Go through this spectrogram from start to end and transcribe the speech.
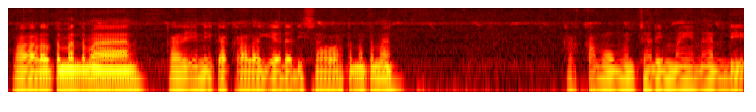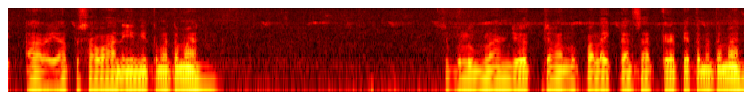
Halo teman-teman. Kali ini kakak lagi ada di sawah teman-teman. Kakak mau mencari mainan di area pesawahan ini teman-teman. Sebelum lanjut jangan lupa like dan subscribe ya teman-teman.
